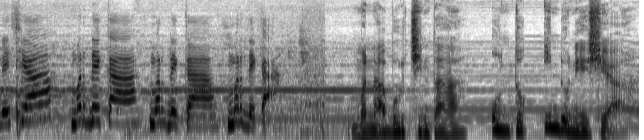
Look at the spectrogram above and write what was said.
Indonesia merdeka, merdeka, merdeka. Menabur cinta untuk Indonesia.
